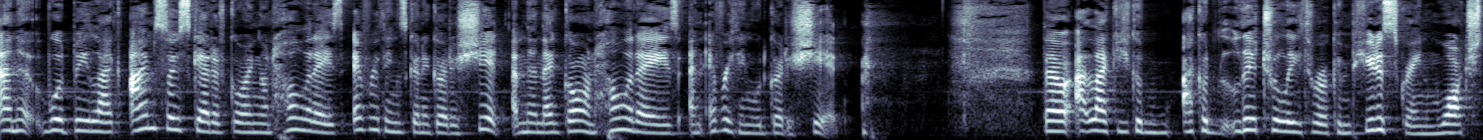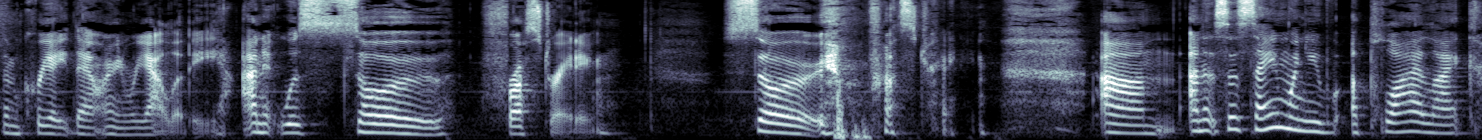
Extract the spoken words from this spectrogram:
And it would be like, I'm so scared of going on holidays, everything's going to go to shit. And then they'd go on holidays and everything would go to shit. though like you could i could literally through a computer screen watch them create their own reality. And it was so frustrating. So frustrating. Um, and it's the same when you apply like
